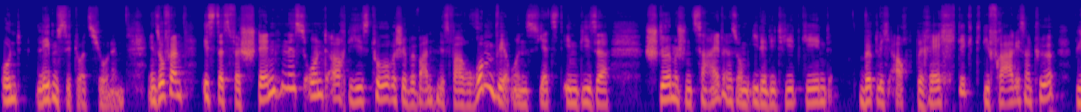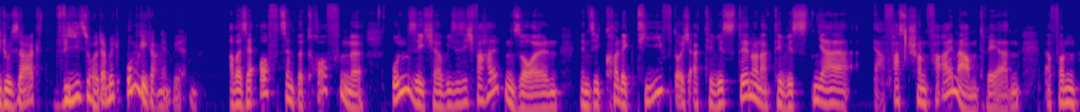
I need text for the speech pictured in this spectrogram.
und Lebenssituationen. Insofern ist das Verständnis und auch die historische Bewandtnis, warum wir uns jetzt in dieser stürmischen Zeit, wenn es um Identität geht, wirklich auch berechtigt. Die Frage ist natürlich, wie du sagst, wie soll damit umgegangen werden? Aber sehr oft sind Betroffene unsicher, wie sie sich verhalten sollen, wenn sie kollektiv durch Aktivistinnen und Aktivisten ja ja fast schon vereinnahmt werden. Davon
